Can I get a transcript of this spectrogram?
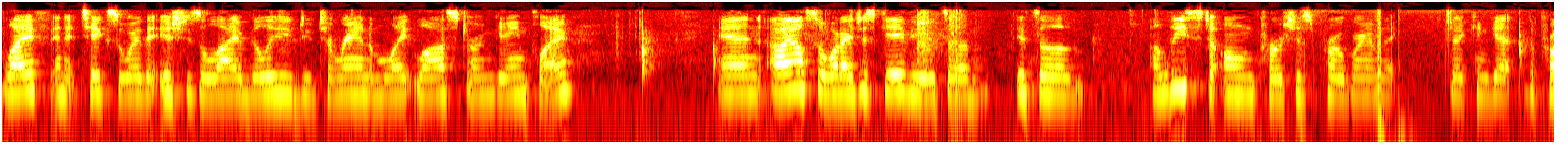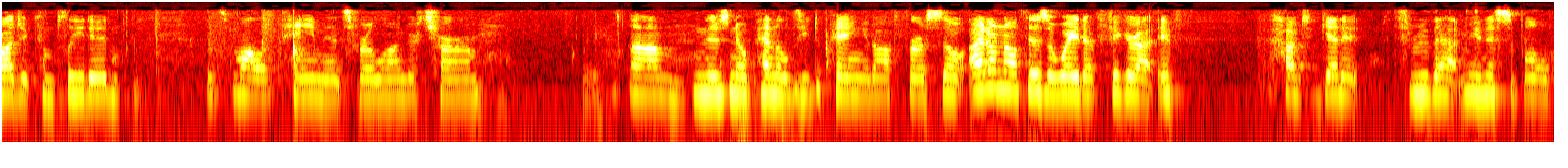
life and it takes away the issues of liability due to random light loss during gameplay. And I also, what I just gave you, it's a it's a, a lease-to-own purchase program that, that can get the project completed with smaller payments for a longer term. Um, and there's no penalty to paying it off first. So I don't know if there's a way to figure out if how to get it through that municipal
